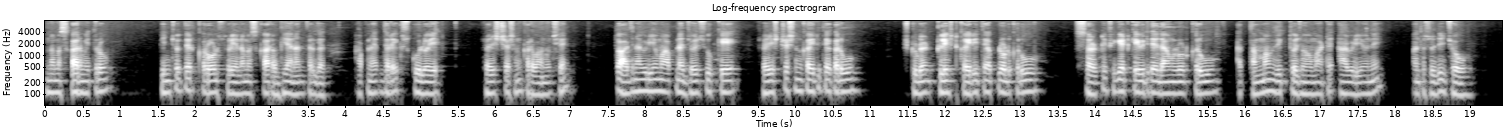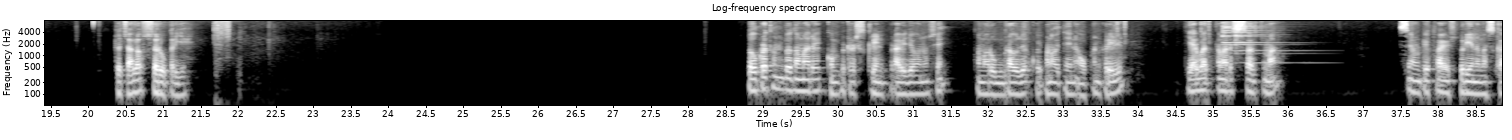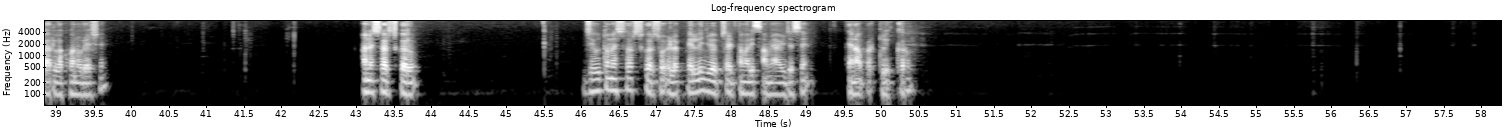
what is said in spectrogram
નમસ્કાર મિત્રો. પંચોતેર કરોડ સૂર્ય નમસ્કાર અભિયાન અંતર્ગત આપણે દરેક સ્કૂલોએ રજિસ્ટ્રેશન કરવાનું છે. તો આજના વિડીયોમાં આપણે જોઈશું કે રજિસ્ટ્રેશન કઈ રીતે કરવું, સ્ટુડન્ટ લિસ્ટ કઈ રીતે અપલોડ કરવું, સર્ટિફિકેટ કેવી રીતે ડાઉનલોડ કરવું, આ તમામ વિગતો જોવા માટે આ વિડીયોને અંત સુધી જોવો. તો ચાલો શરૂ કરીએ. સૌપ્રથમ તો તમારે કોમ્પ્યુટર સ્ક્રીન પર આવી જવાનું છે. તમારું બ્રાઉઝર કોઈ પણ હોય તેને ઓપન કરી લો ત્યારબાદ તમારે સર્ચમાં સેવન્ટી ફાઇવ સૂર્ય નમસ્કાર લખવાનું રહેશે. અને સર્ચ કરો. જેવું તમે સર્ચ કરશો એટલે પહેલી જ વેબસાઇટ તમારી સામે આવી જશે. તેના પર ક્લિક કરો.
